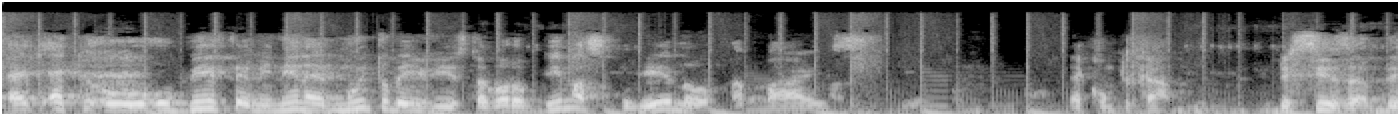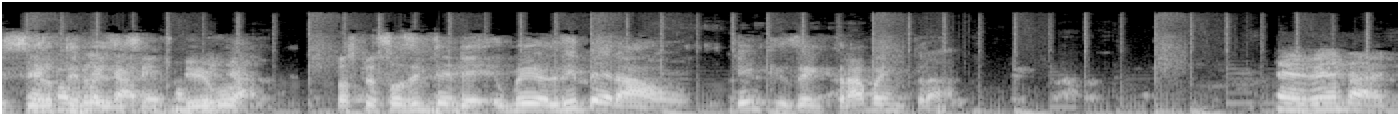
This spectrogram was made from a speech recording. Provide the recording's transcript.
É, é que o, o, bi feminino é muito bem visto. Agora, o bi masculino, rapaz, é complicado. Precisa, precisa é ter mais é incentivo é para as pessoas entenderem. O meio é liberal. Quem quiser entrar, vai entrar. É verdade.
